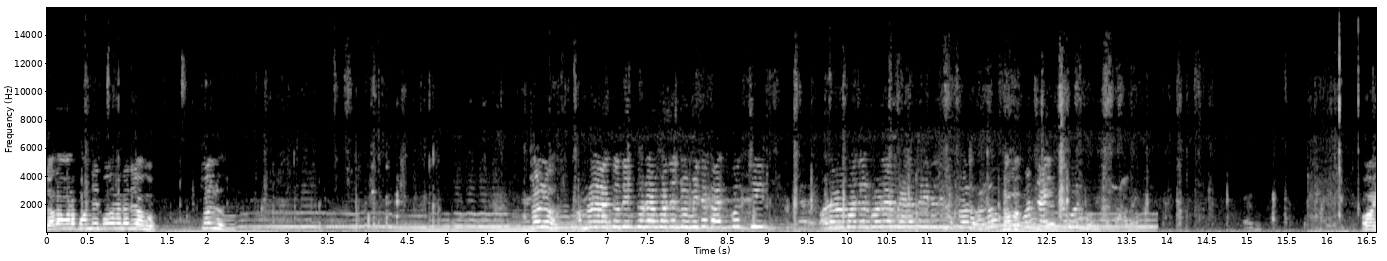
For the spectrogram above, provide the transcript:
চলো আমরা পঞ্চায়েত প্রধানের কাছে যাব। চলো। চলো আমরা এতদিন ধরে আমাদের জমিতে কাজ করছি। ওরা আমাদের ঘরে বেড়াতে এনে দিল চলো। চলো। বলব ওই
